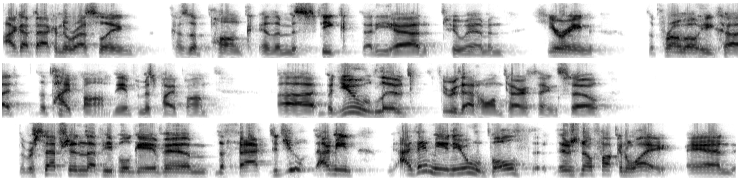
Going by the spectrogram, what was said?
I got back into wrestling because of Punk and the mystique that he had to him and hearing the promo he cut, the pipe bomb, the infamous pipe bomb. Uh, but you lived through that whole entire thing. So the reception that people gave him, the fact, did you, I mean, I think me and you both, there's no fucking way. And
